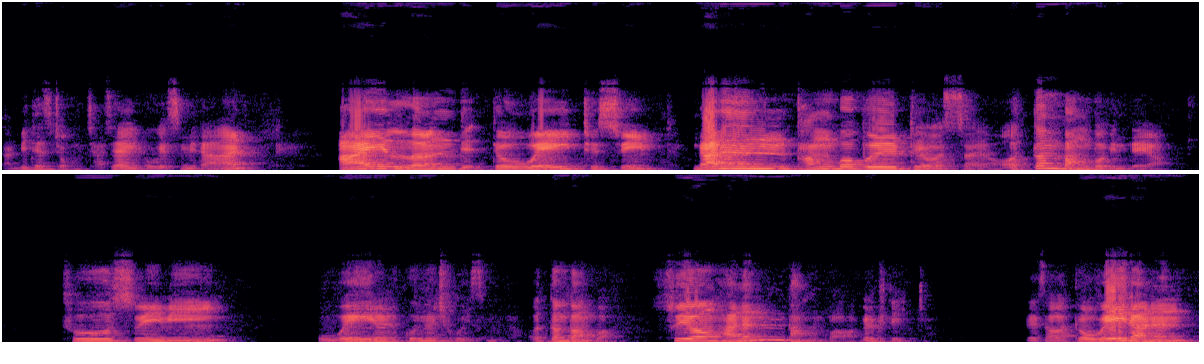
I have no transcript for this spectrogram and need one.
자, 밑에서 조금 자세하게 보겠습니다. I learned the way to swim. 나는 방법을 배웠어요. 어떤 방법인데요? To swim이 way를 꾸며주고 있습니다. 어떤 방법? 수영하는 방법. 이렇게 돼 있죠. 그래서 the way라는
